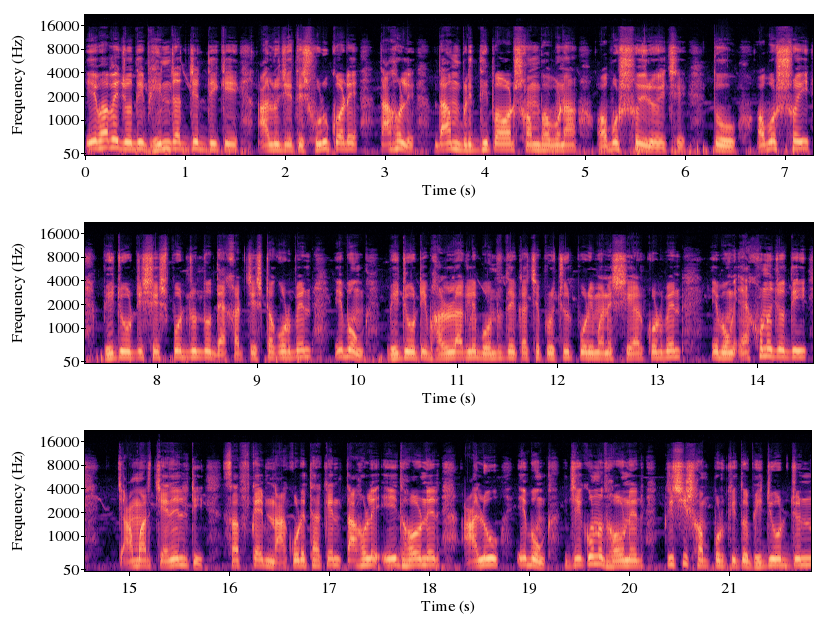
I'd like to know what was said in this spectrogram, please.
এভাবে যদি ভিন রাজ্যের দিকে আলু যেতে শুরু করে, তাহলে দাম বৃদ্ধি পাওয়ার সম্ভাবনা অবশ্যই রয়েছে। তো অবশ্যই ভিডিওটি শেষ পর্যন্ত দেখার চেষ্টা করবেন এবং ভিডিওটি ভালো লাগলে বন্ধুদের কাছে প্রচুর পরিমাণে শেয়ার করবেন এবং এখনও যদি আমার চ্যানেলটি সাবস্ক্রাইব না করে থাকেন, তাহলে এই ধরনের আলু এবং যে কোনো ধরনের কৃষি সম্পর্কিত ভিডিওর জন্য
